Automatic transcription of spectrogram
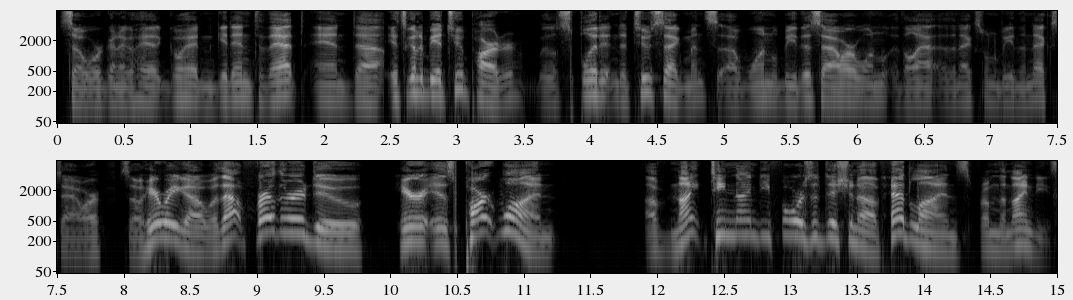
So we're going to go ahead, go ahead and get into that, and uh, it's going to be a two-parter. We'll split it into two segments. Uh, one will be this hour. One the, la- the next one will be in the next hour. So here we go. Without further ado, here is part one of 1994's edition of Headlines from the 90s.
